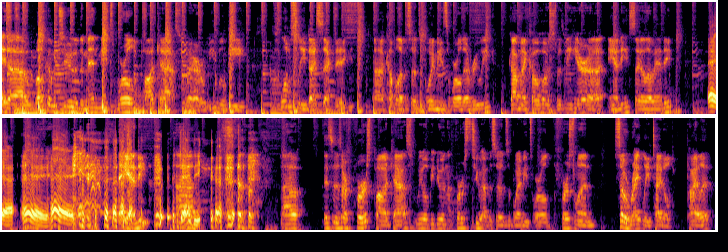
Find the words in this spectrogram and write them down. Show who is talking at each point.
Speaker 1: right, uh, welcome to the Men Meets World podcast, where we will be closely dissecting a couple episodes of Boy Meets World every week. Got my co-host with me here, uh, Andy. Say hello, Andy.
Speaker 2: Hey, uh, hey, hey.
Speaker 1: hey, Andy.
Speaker 2: it's Andy.
Speaker 1: uh, this is our first podcast. We will be doing the first two episodes of Boy Meets World. The first one, so rightly titled Pilot,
